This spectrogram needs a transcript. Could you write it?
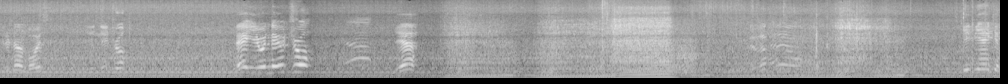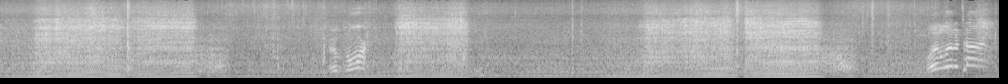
Get her done, boys. You in neutral? Hey, you in neutral? Yeah. Yeah. Keep yanking. Move more. Little at a time.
